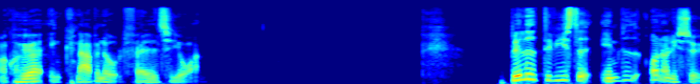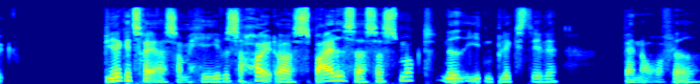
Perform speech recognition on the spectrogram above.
Man kunne høre en knappenål falde til jorden. Billedet det viste en vidunderlig sø. Birketræer, som hævede sig højt og spejlede sig så smukt ned i den blikstille vandoverflade.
